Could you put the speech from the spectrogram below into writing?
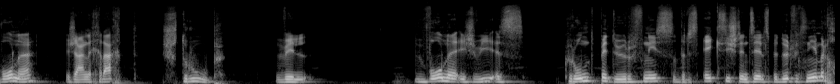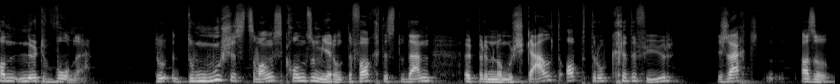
wohnen, ist eigentlich recht straub, weil Wohnen ist wie ein Grundbedürfnis oder ein existenzielles Bedürfnis. Niemand kann nicht wohnen. Du, du musst es zwangskonsumieren und der Fakt, dass du dann jemandem noch Geld abdrucken dafür, ist recht, also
